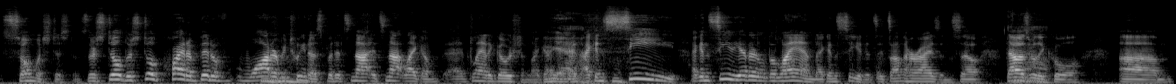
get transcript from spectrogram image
so much distance. There's still there's still quite a bit of water between us but it's not it's not like a atlantic ocean. Like I, Yeah. I, I can see i can see the other the land. I can see it. It's, it's on the horizon. So that was really cool. Um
